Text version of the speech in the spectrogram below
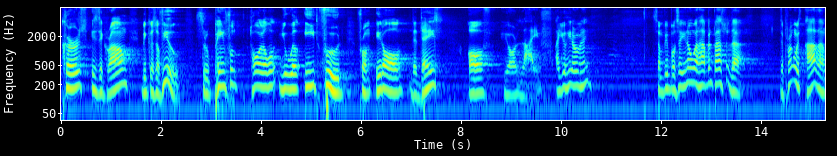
Cursed is the ground because of you. Through painful toil, you will eat food from it all the days of your life. Are you hearing me? Some people say, you know what happened, Pastor? That the problem with Adam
